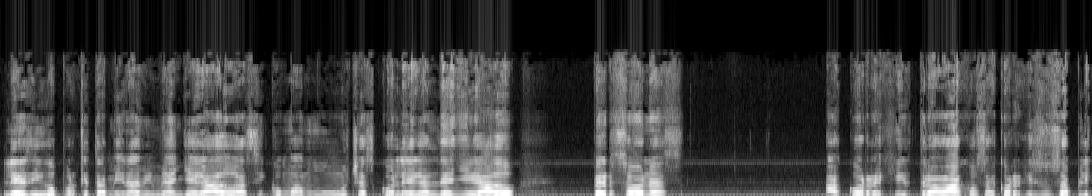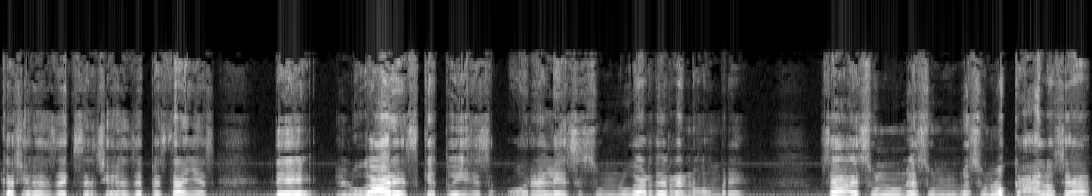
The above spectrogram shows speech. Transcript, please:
Les digo porque también a mí me han llegado, así como a muchas colegas, le han llegado personas a corregir trabajos, a corregir sus aplicaciones de extensiones de pestañas de lugares que tú dices, órale, ese es un lugar de renombre. O sea, es un, es un, es un local. O sea,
